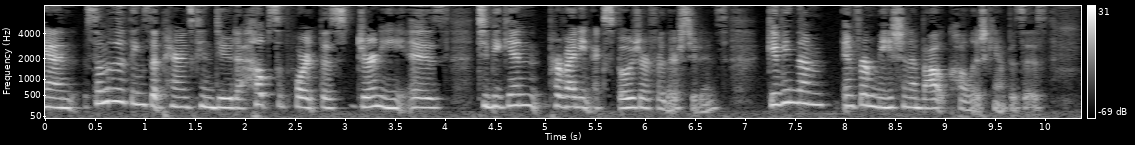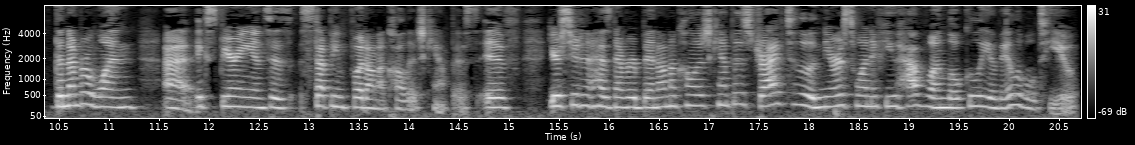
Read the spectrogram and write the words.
And some of the things that parents can do to help support this journey is to begin providing exposure for their students, giving them information about college campuses. The number one uh, experience is stepping foot on a college campus. If your student has never been on a college campus, drive to the nearest one if you have one locally available to you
